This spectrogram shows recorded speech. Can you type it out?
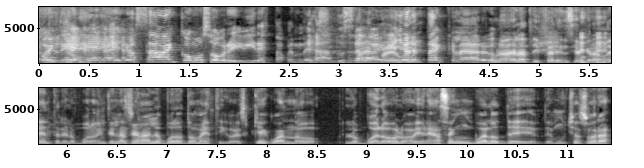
Porque ellos saben cómo sobrevivir esta pendejada, tú sabes. By the ellos están claros. Una de las diferencias grandes entre los vuelos internacionales y los vuelos domésticos es que cuando los vuelos, los aviones hacen vuelos de, de muchas horas,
